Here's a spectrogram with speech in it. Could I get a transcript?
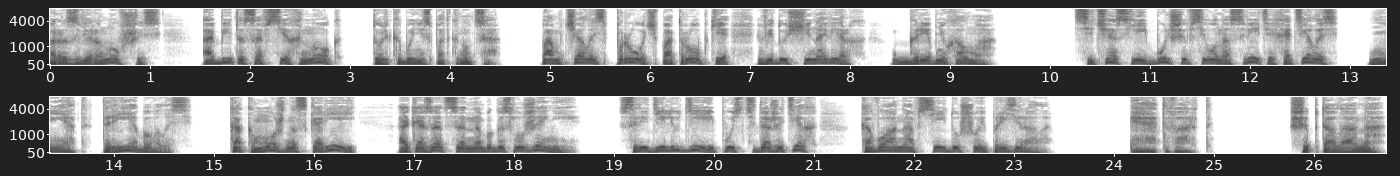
Развернувшись, обита со всех ног, только бы не споткнуться, помчалась прочь по тропке, ведущей наверх, к гребню холма. Сейчас ей больше всего на свете хотелось, нет, требовалось, как можно скорей оказаться на богослужении, среди людей, пусть даже тех, кого она всей душой презирала. «Эдвард», — шептала она,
